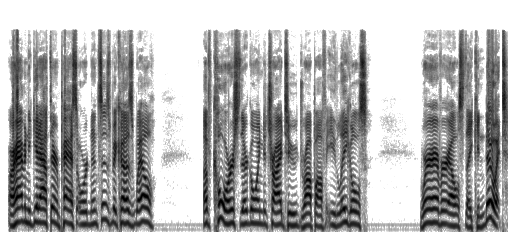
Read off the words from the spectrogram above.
are having to get out there and pass ordinances because, well, of course, they're going to try to drop off illegals wherever else they can do it.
